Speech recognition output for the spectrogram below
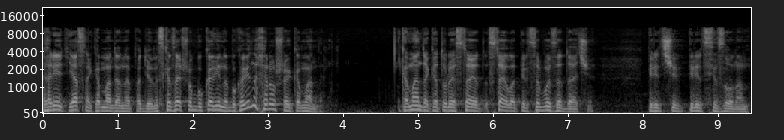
гореть, ясно, команда на подъеме. Сказать, что Буковина, Буковина хорошая команда. Команда, которая ставит, ставила перед собой задачу перед, перед сезоном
